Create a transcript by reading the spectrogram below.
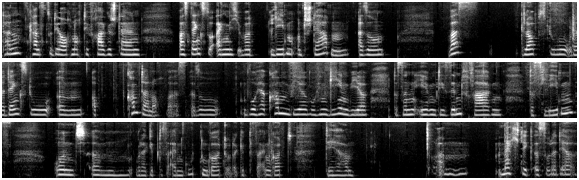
Dann kannst du dir auch noch die Frage stellen, was denkst du eigentlich über Leben und Sterben? Also was glaubst du oder denkst du, ähm, ob kommt da noch was? Also woher kommen wir, wohin gehen wir? Das sind eben die Sinnfragen des Lebens. Und ähm, oder gibt es einen guten Gott oder gibt es einen Gott, der ähm, mächtig ist oder der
